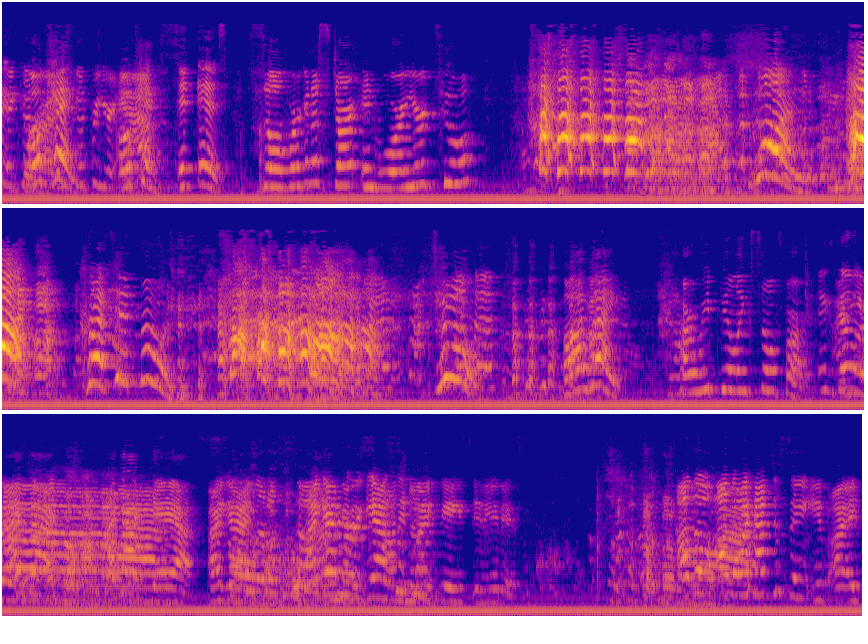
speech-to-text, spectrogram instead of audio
it? Okay. It's good for your abs. Okay, it is. So we're gonna start in warrior two. One, hot crescent moon. two. All right. How are we feeling so far? Exhilarating. I, mean, I got, I got gas. I got, I got her gas in my face although, although I have to say, if I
